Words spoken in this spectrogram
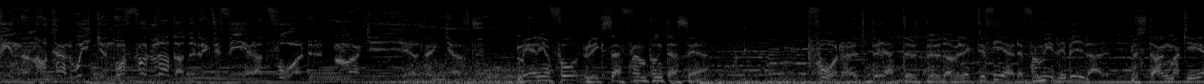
Vinn en hotellweekend och en fulladdad elektrifierad Ford. Magi helt enkelt. Mer info riksfm.se. Ford har ett brett utbud av elektrifierade familjebilar. Mustang Mach-E,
